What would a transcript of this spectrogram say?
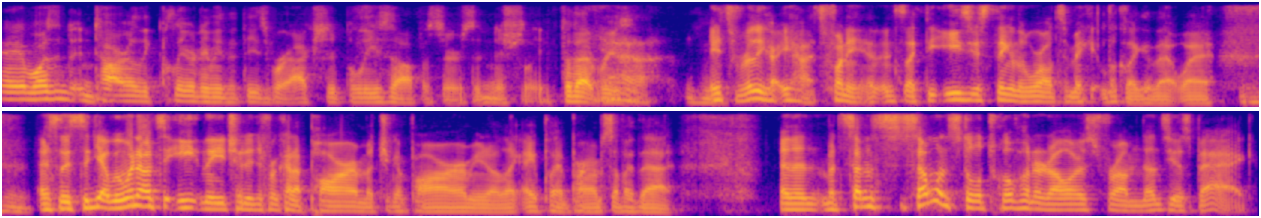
um, it wasn't entirely clear to me that these were actually police officers initially for that reason. Yeah, mm-hmm. it's really yeah, it's funny. It's like the easiest thing in the world to make it look like it that way. Mm-hmm. And so they said, yeah, we went out to eat and they each had a different kind of parm, a chicken parm, you know, like eggplant parm, stuff like that. And then, but some someone stole twelve hundred dollars from Nunzio's bag.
